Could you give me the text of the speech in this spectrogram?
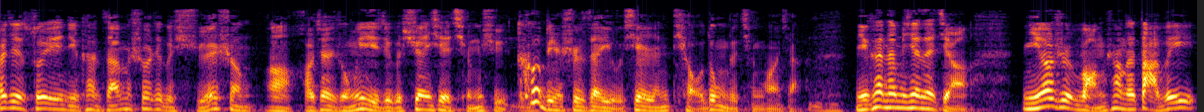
而且，所以你看，咱们说这个学生啊，好像容易这个宣泄情绪，特别是在有些人挑动的情况下。你看他们现在讲，你要是网上的大 V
